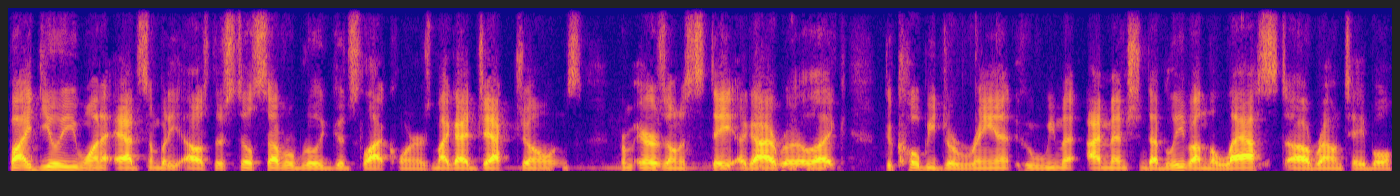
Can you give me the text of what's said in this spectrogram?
But ideally, you want to add somebody else. There's still several really good slot corners. My guy Jack Jones from Arizona State, a guy I really like. Jacoby Durant, who we met, I mentioned, I believe, on the last uh, roundtable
